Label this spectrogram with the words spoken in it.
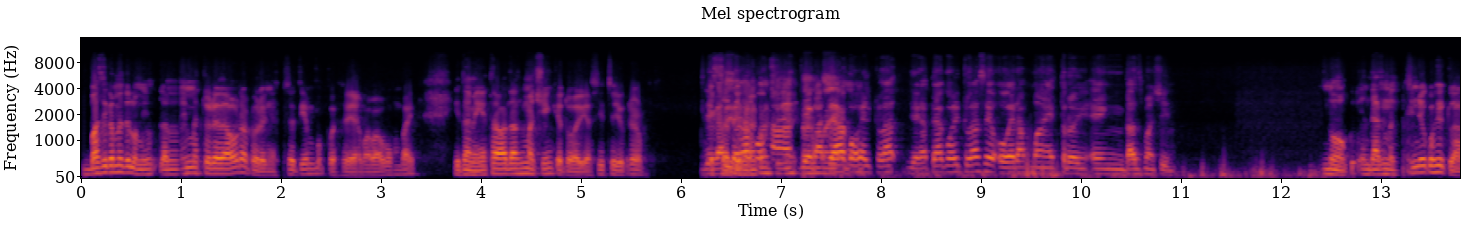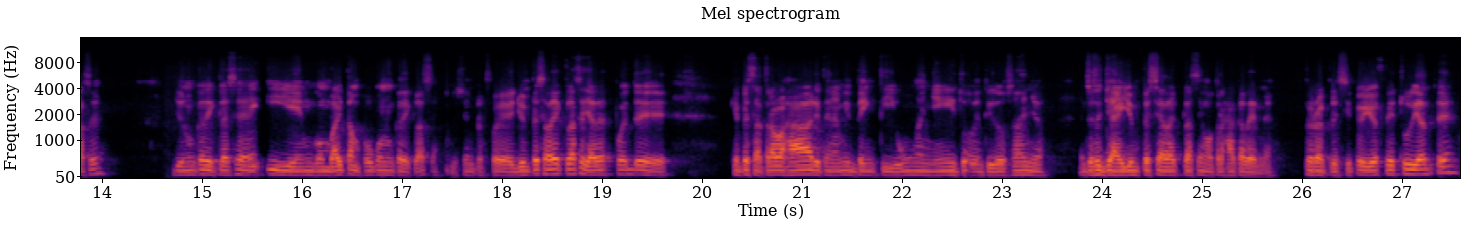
básicamente lo la misma historia de ahora, pero en ese tiempo pues se llamaba Bombay. Y también estaba Dance Machine, que todavía existe, yo creo. ¿Llegaste, a, coger ¿Llegaste, a, coger clase o eras maestro en, Dance Machine? No, en Dance Machine yo cogí clase. Yo nunca di clase y en Gombay tampoco nunca di clase. Yo siempre fue, yo empecé a dar clase ya después de que empecé a trabajar y tenía mis 21 añitos, 22 años. Entonces ya yo empecé a dar clase en otras academias. Pero al principio yo fui estudiante,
